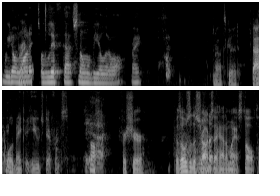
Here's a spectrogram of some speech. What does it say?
We don't Right. want it to lift that snowmobile at all, right? That's good. That will make a huge difference Yeah. for sure. Because those are the shocks I had on my assault.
